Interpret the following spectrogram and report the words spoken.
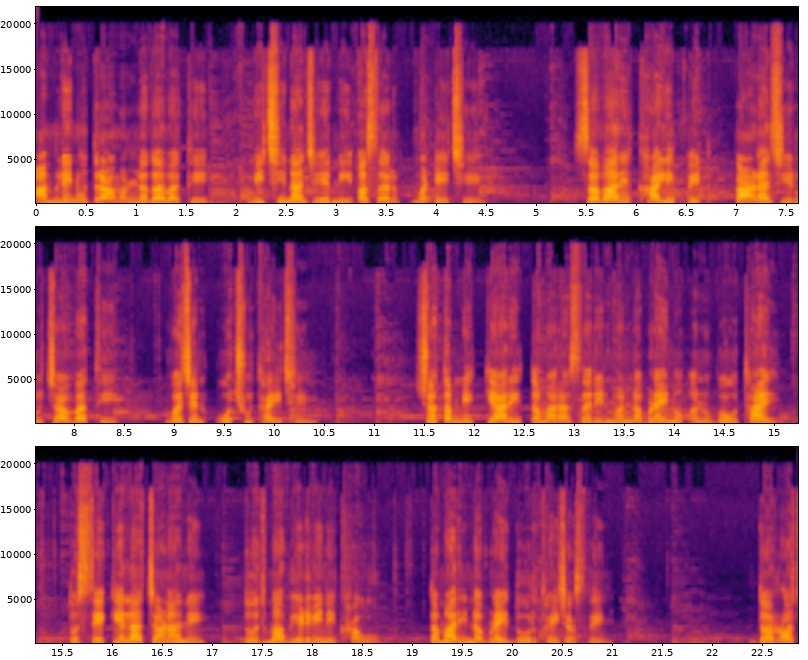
આંબલીનું દ્રાવણ લગાવવાથી વીછીના ઝેરની અસર મટે છે. સવારે ખાલી પેટ કાળા જીરું ચાવવાથી વજન ઓછું થાય છે. જો તમને ક્યારેય તમારા શરીરમાં નબળાઈનો અનુભવ થાય, તો શેકેલા ચણાને દૂધમાં ભેળવીને ખાવો તમારી નબળાઈ દૂર થઈ જશે. દરરોજ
